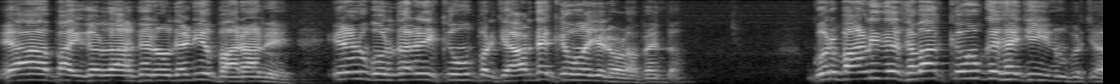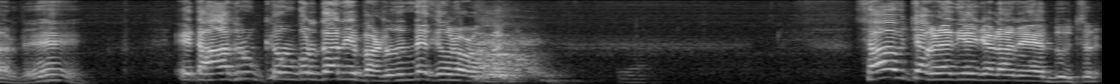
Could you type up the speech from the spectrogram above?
ਇਹ ਆ ਭਾਈ ਗੁਰਦਾਸ ਦੇ ਨੌ ਜਿਹੜੀਆਂ 12 ਨੇ, ਇਹਨਾਂ ਨੂੰ ਗੁਰਦਾਰੇ ਕਿਉਂ ਪ੍ਰਚਾਰਦੇ ਕਿਉਂ ਇਹ ਰੌਲਾ ਪੈਂਦਾ? ਗੁਰਬਾਣੀ ਦੇ ਸਵਾ ਕਿਉਂ ਕਿਸੇ ਚੀਜ਼ ਨੂੰ ਪ੍ਰਚਾਰਦੇ ਇਤਿਹਾਸ ਨੂੰ ਕਿਉਂ ਗੁਰਦਾ ਨਹੀਂ ਬਣ ਦਿੰਦੇ, ਕਿਉਂ ਰੌਲਾ ਪੈਂਦਾ? ਸਭ ਝਗੜੇ ਦੀਆਂ ਜੜਾਂ ਨੇ ਦੂਸਰੇ।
